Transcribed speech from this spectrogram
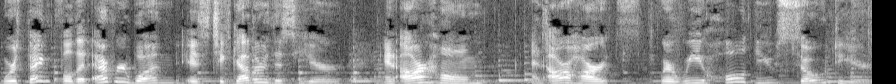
We're thankful that everyone is together this year in our home and our hearts where we hold you so dear.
